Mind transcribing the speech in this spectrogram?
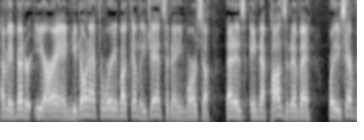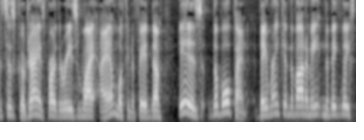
have a better ERA, and you don't have to worry about Kenley Jansen anymore. So that is a net positive. And for the San Francisco Giants, part of the reason why I am looking to fade them is the bullpen. They rank in the bottom eight in the big leagues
